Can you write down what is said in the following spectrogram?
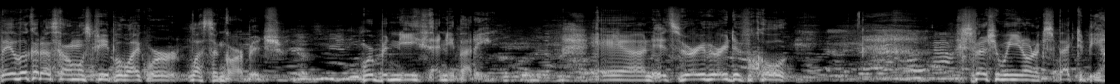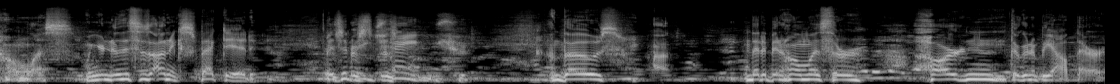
They look at us homeless people like we're less than garbage. We're beneath anybody. And it's very, very difficult, especially when you don't expect to be homeless. When you're, this is unexpected. It's a big It's- it's- change. And those uh, that have been homeless, they're hardened, they're going to be out there.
